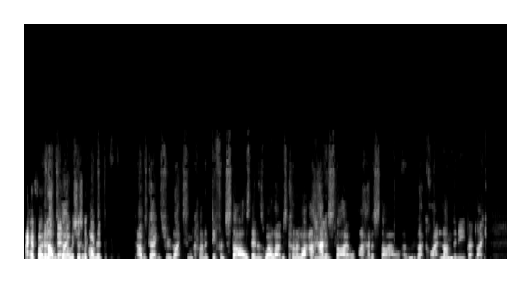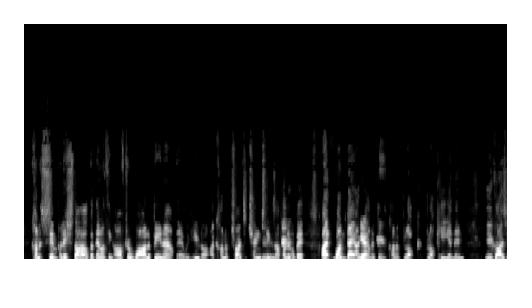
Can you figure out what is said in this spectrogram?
I have photos I of that. I was just looking I at was- I was going through like some kind of different styles then as well. Like, it was kind of like I had a Mm. style. I had a style, uh, like quite Londony, but like kind of simple-ish style. But then I think after a while of being out there with you lot, I kind of tried to change Mm. things up a little bit. I one day I Yeah. kind of do kind of block blocky, and then you guys,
